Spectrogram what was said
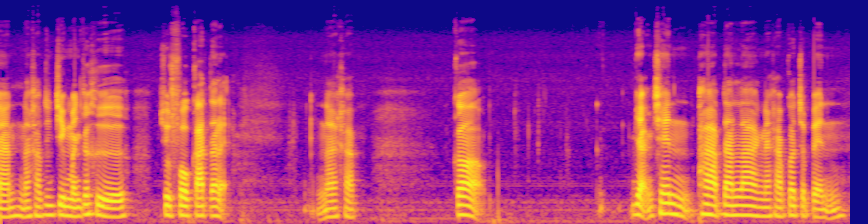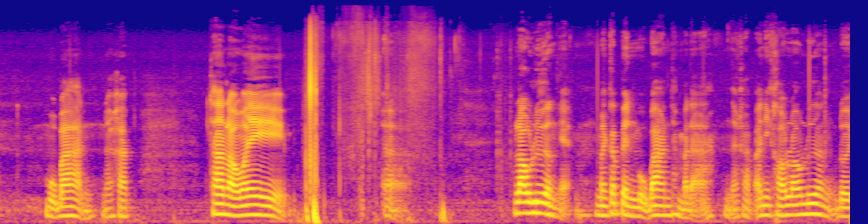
นั้นนะครับ จริง ๆ มันก็คือ จุดโฟกัสนั่นแหละนะครับ ก็ อย่างเช่นภาพด้านล่างนะครับ ก็จะเป็นหมู่บ้านนะครับ ถ้าเราไม่เล่าเรื่องเนี่ยมันก็เป็นหมู่บ้านธรรมดานะครับ อันนี้เขาเล่าเรื่องโดย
